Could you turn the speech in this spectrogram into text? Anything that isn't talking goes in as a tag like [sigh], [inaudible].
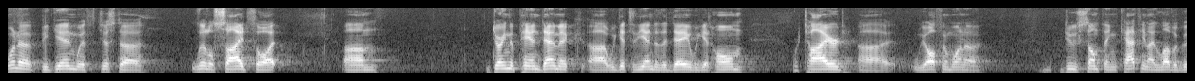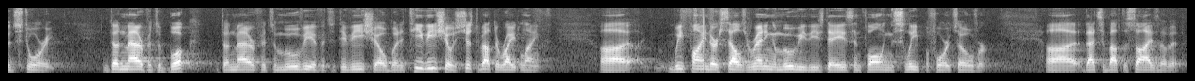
want to begin with just a little side thought. Um, during the pandemic, uh, we get to the end of the day, we get home, we're tired, uh, we often want to do something. Kathy and I love a good story. It doesn't matter if it's a book, it doesn't matter if it's a movie, if it's a TV show, but a TV show is just about the right length. Uh, we find ourselves renting a movie these days and falling asleep before it's over. Uh, that's about the size of it.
